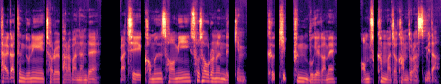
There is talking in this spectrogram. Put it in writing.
달 같은 눈이 저를 바라봤는데 마치 검은 섬이 솟아오르는 느낌, 그 깊은 무게감에 엄숙함마저 감돌았습니다.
